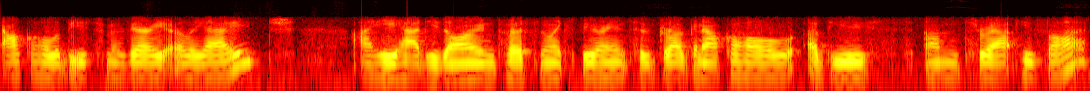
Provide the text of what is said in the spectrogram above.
alcohol abuse from a very early age. Uh, he had his own personal experience of drug and alcohol abuse um, throughout his life.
